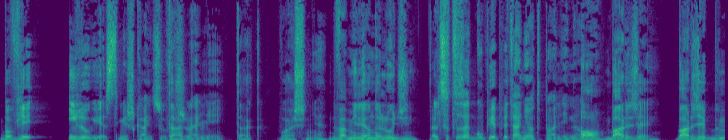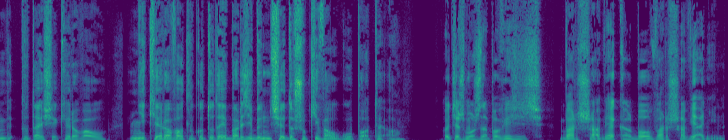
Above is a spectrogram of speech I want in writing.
Bo wie, ilu jest mieszkańców Tak. przynajmniej. Tak, właśnie. Dwa miliony ludzi. Ale co to za głupie pytanie od pani, no? O, bardziej. Bardziej bym tutaj się kierował, nie kierował, tylko tutaj bardziej bym się doszukiwał głupoty. O. Chociaż można powiedzieć warszawiak albo warszawianin.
